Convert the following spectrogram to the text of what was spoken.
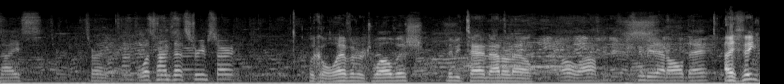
nice tournament. What time's that stream start? Like 11 or 12 ish, maybe 10. I don't know. Oh wow, it's going to be that all day. I think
